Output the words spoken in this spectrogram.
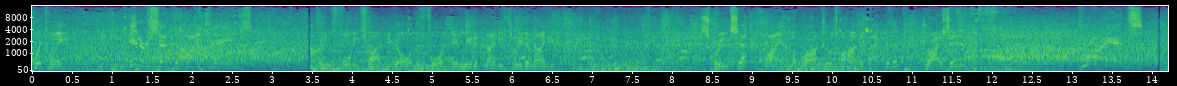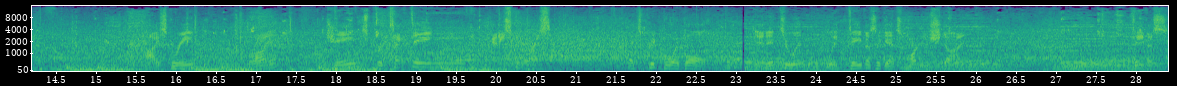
Quickly. Intercepted by James. 9.45 to go in the fourth. They lead at 93 to 90. Screen set. Bryant. LeBron goes behind the back with it. Drives in. Bryant! High screen. Bryant. James protecting. And he scores. That's big boy ball. Get into it with Davis against Hartenstein. Davis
